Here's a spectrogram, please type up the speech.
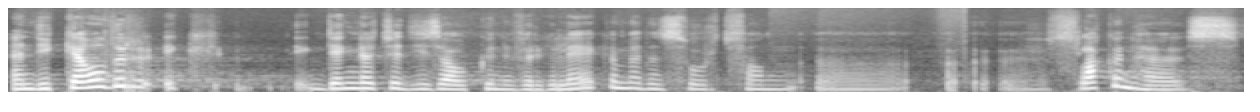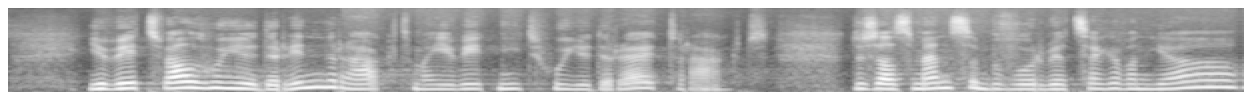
En die kelder, ik, ik denk dat je die zou kunnen vergelijken met een soort van eh, slakkenhuis. Je weet wel hoe je erin raakt, maar je weet niet hoe je eruit raakt. Dus als mensen bijvoorbeeld zeggen van ja,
